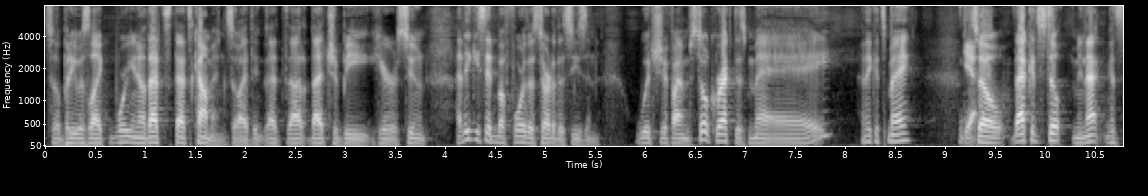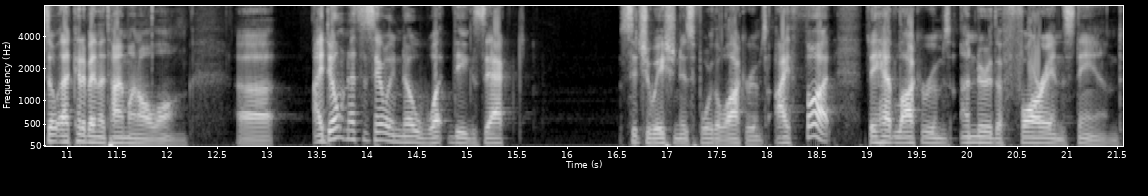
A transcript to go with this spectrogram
So, but he was like, "Well, you know, that's that's coming." So I think that that that should be here soon. I think he said before the start of the season, which, if I'm still correct, is May. I think it's May. Yeah. So that could still, I mean, that could still that could have been the timeline all along. Uh, I don't necessarily know what the exact situation is for the locker rooms. I thought they had locker rooms under the far end stand,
